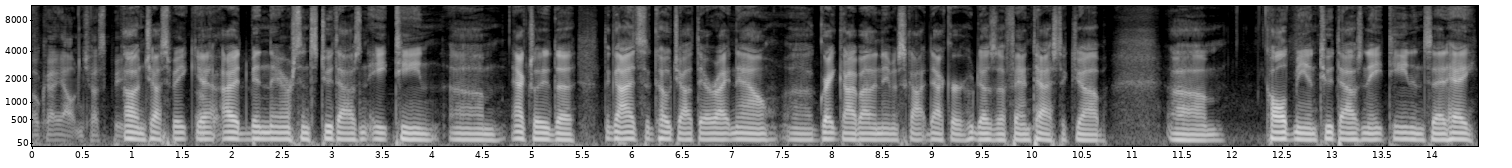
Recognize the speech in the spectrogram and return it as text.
Okay, out in Chesapeake. out in Chesapeake. Yeah, Okay. I had been there since 2018. Um, actually, the the guy that's the coach out there right now, uh, great guy by the name of Scott Decker, who does a fantastic job, um, called me in 2018 and said, "Hey,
